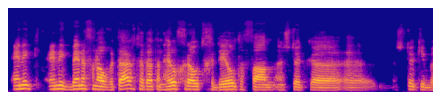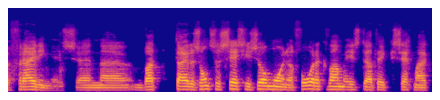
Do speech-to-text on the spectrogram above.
En ik, en ik ben ervan overtuigd dat dat een heel groot gedeelte van een, stuk, een stukje bevrijding is. En wat tijdens onze sessie zo mooi naar voren kwam, is dat ik zeg maar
